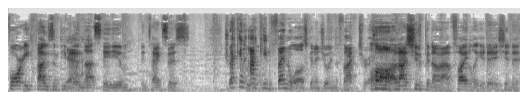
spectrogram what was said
40,000 people Yeah. in that stadium in Texas. Do you reckon Akinfenwa's going to join the factory? Oh, that should have been around finally today, shouldn't it?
